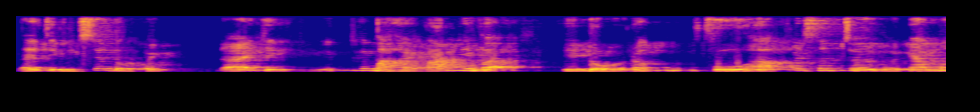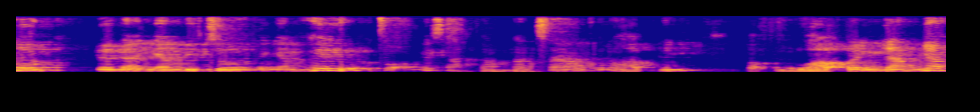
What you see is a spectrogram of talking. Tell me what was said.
đấy thì mình sẽ đổi. Đấy thì những cái bài bán như vậy thì đổi nó phù hợp với sân chơi của anh em hơn. Nên là anh em đi chơi anh em hãy lựa chọn cái sản phẩm làm sao cho nó hợp lý và phù hợp với anh em nhé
